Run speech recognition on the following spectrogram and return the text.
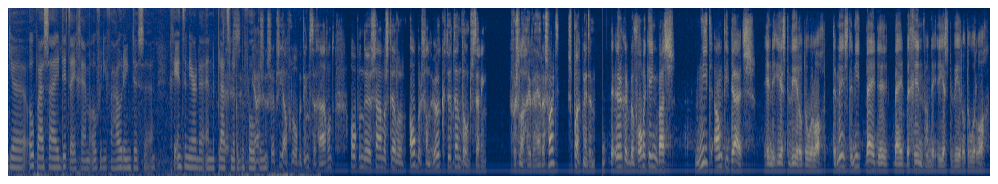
je opa zei dit tegen hem over die verhouding tussen geïnterneerden en de plaatselijke Tijdens de bevolking. nieuwjaarsreceptie afgelopen dinsdagavond opende samensteller Albert van Urk de tentoonstelling. Verslaggever Herre Zwart sprak met hem. De Urker bevolking was niet anti-Duits in de Eerste Wereldoorlog. Tenminste niet bij, de, bij het begin van de Eerste Wereldoorlog.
